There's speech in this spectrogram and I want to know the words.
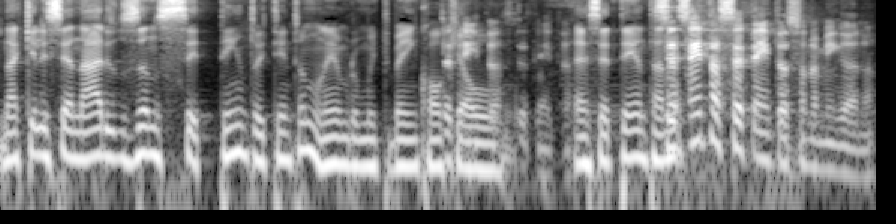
naquele cenário dos anos 70, 80, eu não lembro muito bem qual que é o. 70. É 70, né? 60, 70, se eu não me engano.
